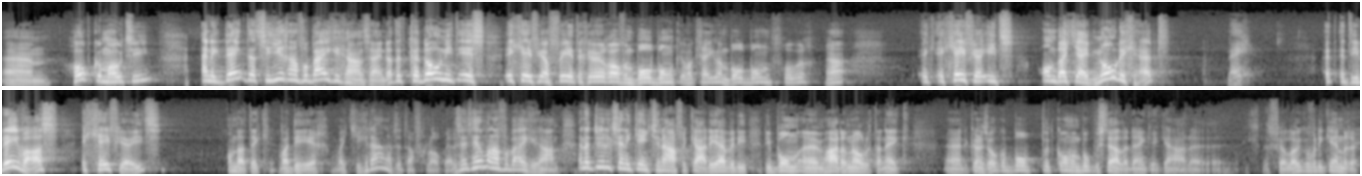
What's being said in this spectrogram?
Um, hoop commotie. En ik denk dat ze hieraan voorbij gegaan zijn. Dat het cadeau niet is, ik geef jou 40 euro of een bolbon. Wat kregen we, een bolbon vroeger? Ja. Ik, ik geef je iets omdat jij het nodig hebt. Nee. Het, het, idee was, ik geef je iets omdat ik waardeer wat je gedaan hebt het afgelopen jaar. Daar zijn ze helemaal aan voorbij gegaan. En natuurlijk zijn die kindjes in Afrika, die hebben die, die bon uh, harder nodig dan ik. Uh, die kunnen ze ook op bol.com een boek bestellen, denk ik. Ja, dat is veel leuker voor die kinderen.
